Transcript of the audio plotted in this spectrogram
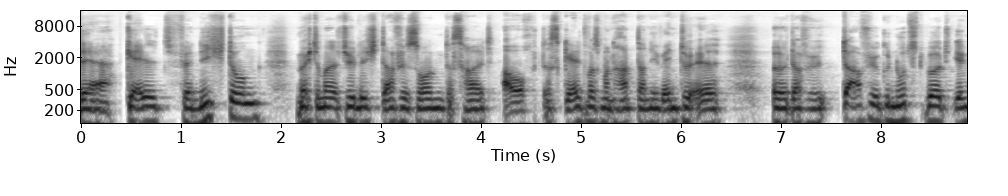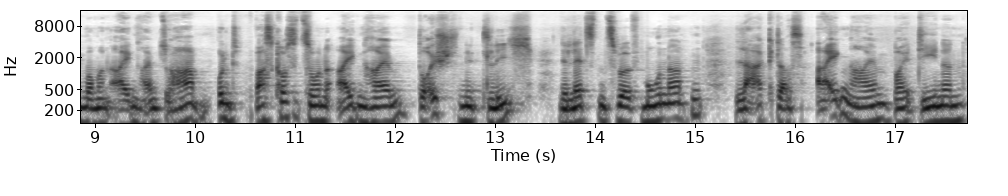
der Geldvernichtung möchte man natürlich dafür sorgen, dass halt auch das Geld, was man hat, dann eventuell äh, dafür, dafür genutzt wird, irgendwann mal ein Eigenheim zu haben. Und was kostet so ein Eigenheim? Durchschnittlich in den letzten zwölf Monaten lag das Eigenheim bei denen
